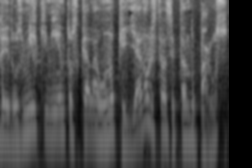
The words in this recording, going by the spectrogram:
de 2.500 cada uno que ya no le están aceptando pagos.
